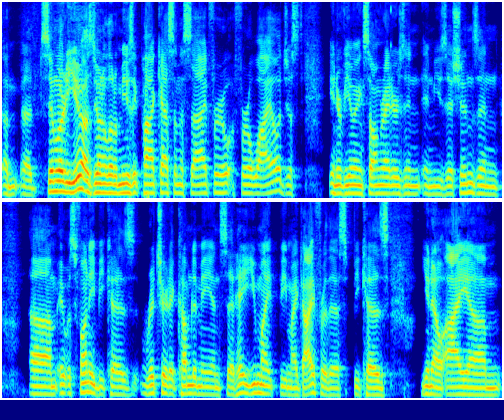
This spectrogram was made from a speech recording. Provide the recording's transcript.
um, uh, similar to you. I was doing a little music podcast on the side for for a while, just interviewing songwriters and, and musicians. And um, it was funny because Richard had come to me and said, "Hey, you might be my guy for this because." you know i um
